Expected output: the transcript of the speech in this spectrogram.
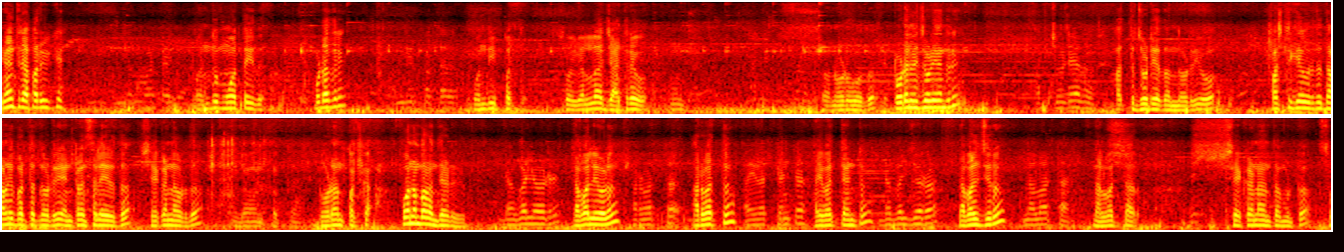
ಏನು ರೀ ವ್ಯಾಪಾರ ಇವಕ್ಕೆ ಒಂದು ಮೂವತ್ತೈದು. ಕೊಡೋದ್ರಿ? ಒಂದು ಇಪ್ಪತ್ತು. ಸೊ ಇವೆಲ್ಲ ಜಾತ್ರೆವು ಸೊ ನೋಡ್ಬೋದು. ಟೋಟಲ್ ಜೋಡಿ ಅಂದ್ರಿ ಹತ್ತು ಜೋಡಿ ಅದ ನೋಡ್ರಿ ಇವು. ಫಸ್ಟಿಗೆ ಇವ್ರದ್ದು ದಾವಣಿ ಬರ್ತದೆ ನೋಡ್ರಿ ಎಂಟ್ರೆನ್ಸಲ್ಲೇ ಇರೋದು ಶೇಖಣ್ಣ ಅವ್ರದ್ದು ಗೋಡನ್ ಪಕ್ಕ. ಫೋನ್ ನಂಬರ್ ಅಂತ ಹೇಳ್ರಿ ಡಬಲ್ ಏಳು ಡಬಲ್ ಏಳು ಅರವತ್ತು ಅರವತ್ತು ಐವತ್ತೆಂಟು ಐವತ್ತೆಂಟು ಡಬಲ್ ಜೀರೋ ಡಬಲ್ ಜೀರೋ ನಲವತ್ತಾರು. ನಲ್ವತ್ತಾರು. ಶೇಖಣ್ಣ ಅಂತ ಅಂದ್ಬಿಟ್ಟು ಸೊ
